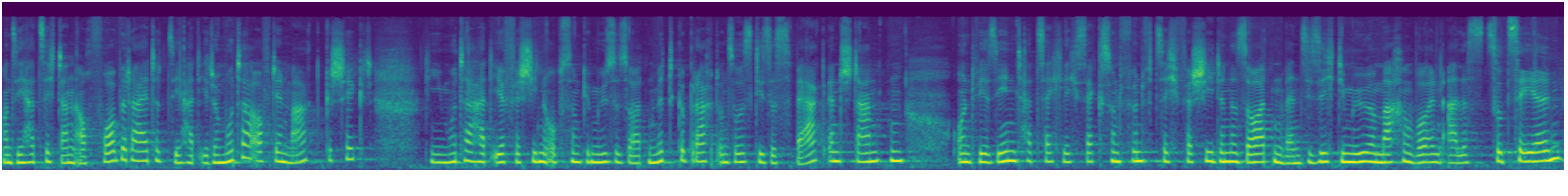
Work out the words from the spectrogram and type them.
Und sie hat sich dann auch vorbereitet. Sie hat ihre Mutter auf den Markt geschickt. Die Mutter hat ihr verschiedene Obst- und Gemüsesorten mitgebracht und so ist dieses Werk entstanden. Und wir sehen tatsächlich 56 verschiedene Sorten, wenn Sie sich die Mühe machen wollen, alles zu zählen.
